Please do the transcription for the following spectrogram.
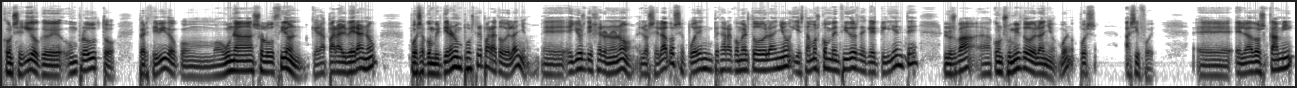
consiguió que un producto percibido como una solución que era para el verano, pues se convirtiera en un postre para todo el año. Eh, ellos dijeron, no, no, los helados se pueden empezar a comer todo el año y estamos convencidos de que el cliente los va a consumir todo el año. Bueno, pues así fue. Eh, helados Kami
